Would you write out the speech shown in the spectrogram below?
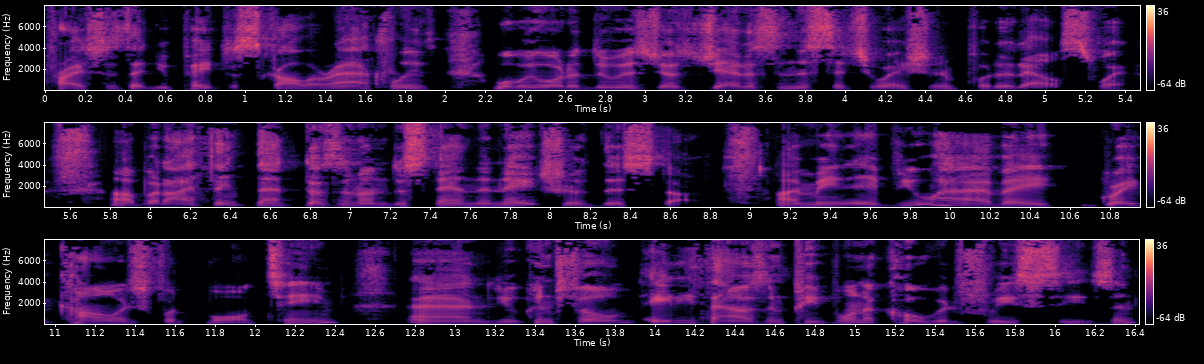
prices that you pay to scholar athletes, what we ought to do is just jettison the situation and put it elsewhere. Uh, but I think that doesn't understand the nature of this stuff. I mean, if you have a great college football team and you can fill 80,000 people in a COVID free season,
